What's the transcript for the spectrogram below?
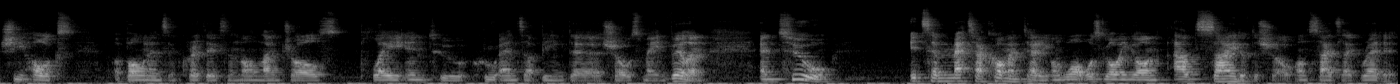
She Hulk's opponents and critics and online trolls play into who ends up being the show's main villain. And two, it's a meta commentary on what was going on outside of the show on sites like Reddit.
